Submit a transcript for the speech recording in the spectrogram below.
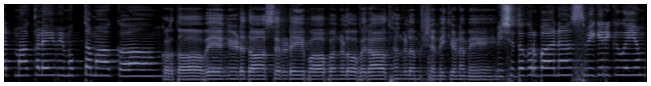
ആത്മാക്കളെ വിമുക്തമാക്കാം. കർത്താവേ അങ്ങയുടെ ദാസരുടെ പാപങ്ങളും അപരാധങ്ങളും ക്ഷമിക്കണമേ. വിശുദ്ധ കുർബാന സ്വീകരിക്കുകയും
